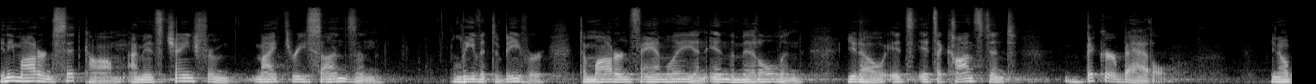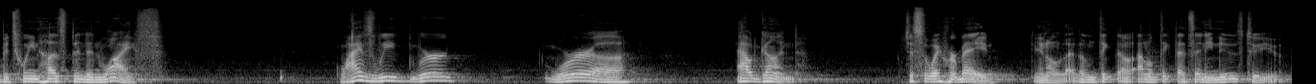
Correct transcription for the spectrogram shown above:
Any modern sitcom, I mean, it's changed from My Three Sons and Leave It to Beaver to Modern Family and In the Middle. And, you know, it's, it's a constant bicker battle, you know, between husband and wife. Wives, we, we're, we're uh, outgunned. Just the way we're made. You know, I don't think, that, I don't think that's any news to you.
